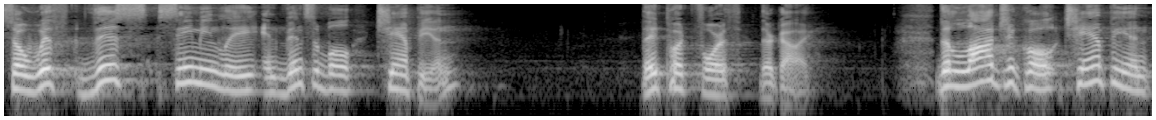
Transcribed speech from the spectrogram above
So, with this seemingly invincible champion, they put forth their guy. The logical champion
